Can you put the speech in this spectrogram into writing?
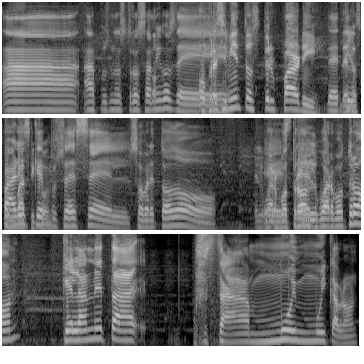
a, a, pues nuestros amigos de ofrecimientos third party de, de, los Pares, que pues es el sobre todo el este, Warbotron. el Warbotron, que la neta pues, está muy muy cabrón.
